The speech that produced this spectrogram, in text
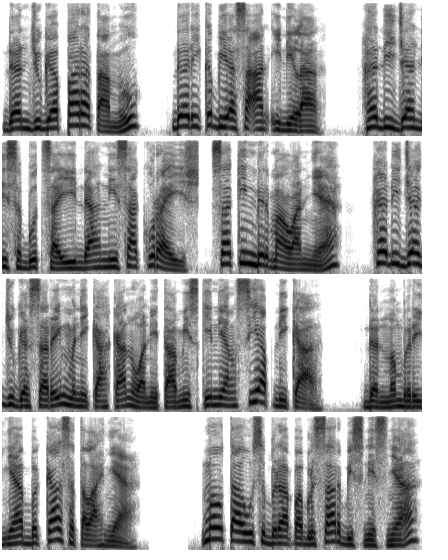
dan juga para tamu. Dari kebiasaan inilah, Khadijah disebut Sayyidah Nisa Quraisy. Saking dermawannya, Khadijah juga sering menikahkan wanita miskin yang siap nikah dan memberinya bekal setelahnya. Mau tahu seberapa besar bisnisnya?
